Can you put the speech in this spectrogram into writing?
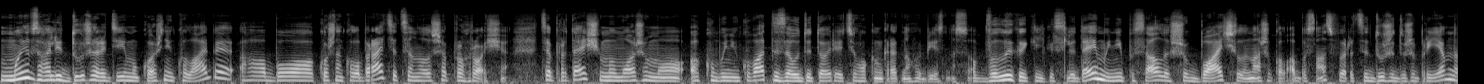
Ми взагалі дуже радіємо кожній колабі, бо кожна колаборація це не лише про гроші, це про те, що ми можемо комунікувати за аудиторією цього конкретного бізнесу. Велика кількість людей мені писали, що бачили нашу колабу з Ансфера. Це дуже дуже приємно.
